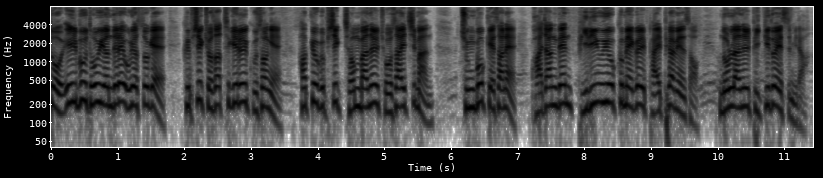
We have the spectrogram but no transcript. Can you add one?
또 일부 도의원들의 우려 속에 급식 조사 특위를 구성해 학교 급식 전반을 조사했지만 중복 계산에 과장된 비리 의혹 금액을 발표하면서 논란을 빚기도 했습니다.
